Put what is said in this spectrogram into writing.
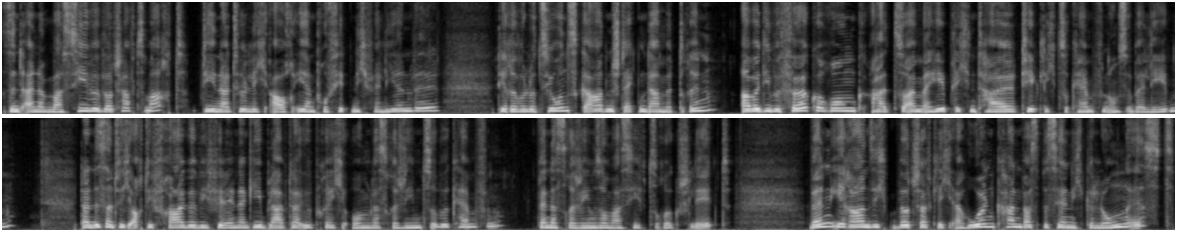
sind eine massive Wirtschaftsmacht, die natürlich auch ihren Profit nicht verlieren will. Die Revolutionsgarden stecken da mit drin, aber die Bevölkerung hat zu einem erheblichen Teil täglich zu kämpfen ums Überleben. Dann ist natürlich auch die Frage, wie viel Energie bleibt da übrig, um das Regime zu bekämpfen, wenn das Regime so massiv zurückschlägt. Wenn Iran sich wirtschaftlich erholen kann, was bisher nicht gelungen ist,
